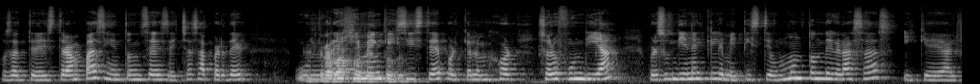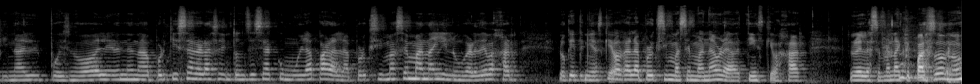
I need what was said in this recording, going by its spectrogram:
O sea, te destrampas y entonces echas a perder un régimen que hiciste porque a lo mejor solo fue un día, pero es un día en el que le metiste un montón de grasas y que al final pues no va a valer de nada porque esa grasa entonces se acumula para la próxima semana y en lugar de bajar lo que tenías que bajar la próxima semana, ahora tienes que bajar lo de la semana que pasó, ¿no?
